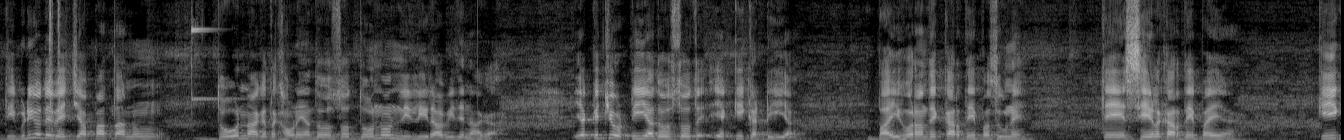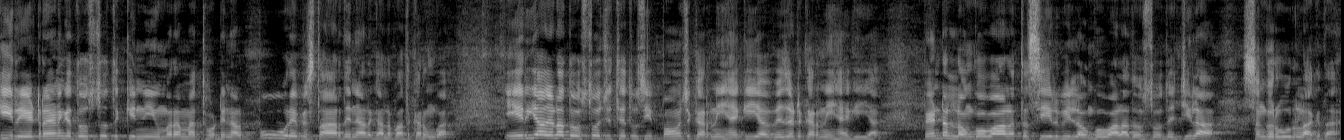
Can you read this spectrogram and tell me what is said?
ਦੀ ਵੀਡੀਓ ਦੇ ਵਿੱਚ ਆਪਾਂ ਤੁਹਾਨੂੰ ਦੋ ਨਗ ਦਿਖਾਉਣੇ ਆ ਦੋਸਤੋ, ਦੋਨੋਂ ਨੀਲੀ ਰਾਵੀ ਦੇ ਨਗ ਆ। ਇੱਕ ਝੋਟੀ ਆ ਦੋਸਤੋ ਤੇ ਇੱਕ ਹੀ ਕੱਟੀ ਆ। ਬਾਈ ਹੋਰਾਂ ਦੇ ਘਰ ਦੇ ਪਸ਼ੂ ਨੇ ਤੇ ਸੇਲ ਕਰਦੇ ਪਏ ਆ। ਕੀ ਕੀ ਰੇਟ ਰਹਿਣਗੇ ਦੋਸਤੋ ਤੇ ਕਿੰਨੀ ਉਮਰ ਆ, ਮੈਂ ਤੁਹਾਡੇ ਨਾਲ ਪੂਰੇ ਵਿਸਤਾਰ ਦੇ ਨਾਲ ਗੱਲਬਾਤ ਕਰੂੰਗਾ। ਏਰੀਆ ਜਿਹੜਾ ਦੋਸਤੋ ਜਿੱਥੇ ਤੁਸੀਂ ਪਹੁੰਚ ਕਰਨੀ ਹੈਗੀ ਆ ਵਿਜ਼ਿਟ ਕਰਨੀ ਹੈਗੀ ਆ, ਪਿੰਡ ਲੌਂਗੋਵਾਲ, ਤਹਿਸੀਲ ਵੀ ਲੌਂਗੋਵਾਲ ਆ ਦੋਸਤੋ ਤੇ ਜ਼ਿਲ੍ਹਾ ਸੰਗਰੂਰ ਲੱਗਦਾ।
